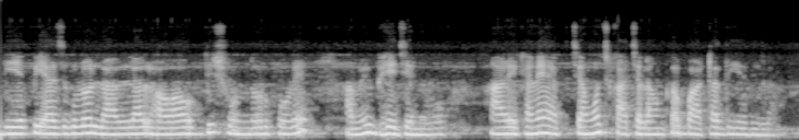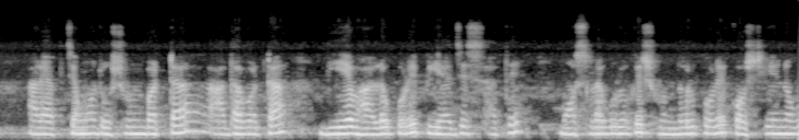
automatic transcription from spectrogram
দিয়ে পেঁয়াজগুলো লাল লাল হওয়া অবধি সুন্দর করে আমি ভেজে নেব। আর এখানে এক চামচ কাঁচা লঙ্কা বাটা দিয়ে দিলাম। আর এক চামচ রসুন বাটা, আদা বাটা দিয়ে ভালো করে পেঁয়াজের সাথে মশলাগুলোকে সুন্দর করে কষিয়ে নেব।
